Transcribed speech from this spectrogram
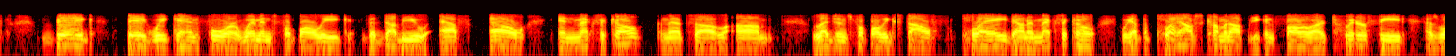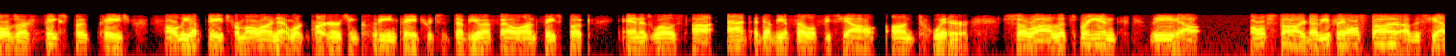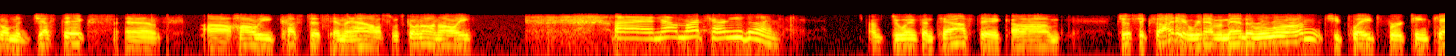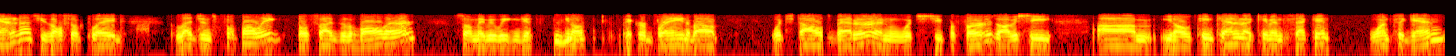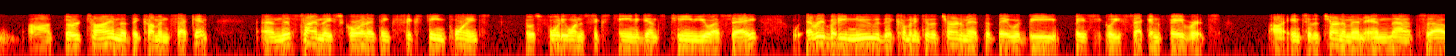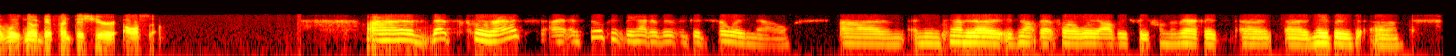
big, big weekend for Women's Football League, the WFL in Mexico, and that's uh, um, Legends Football League style play down in Mexico. We got the playoffs coming up. You can follow our Twitter feed as well as our Facebook page for all the updates from all our network partners, including page which is WFL on Facebook and as well as uh, at WFL Oficial on Twitter. So uh, let's bring in the uh, all Star, WFA All Star of the Seattle Majestics, and uh, Holly Custis in the house. What's going on, Holly? Uh, not much. How are you doing? I'm doing fantastic. Um, just excited. We're gonna have Amanda Ruller on. She played for Team Canada. She's also played Legends Football League, both sides of the ball there. So maybe we can get mm-hmm. you know pick her brain about which style is better and which she prefers. Obviously, um, you know Team Canada came in second once again, uh, third time that they come in second, and this time they scored I think 16 points. It was 41 to 16 against Team USA. Everybody knew that coming into the tournament that they would be basically second favorites uh, into the tournament, and that uh, was no different this year also. Uh, that's correct. I, I still think they had a really good showing though. Um, I mean, Canada is not that far away, obviously, from America. Uh, uh, neighbors uh,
